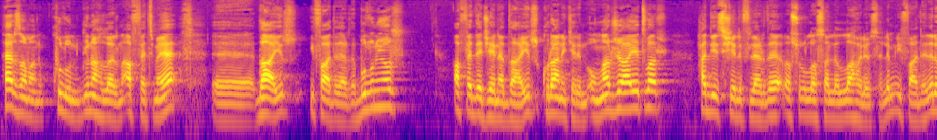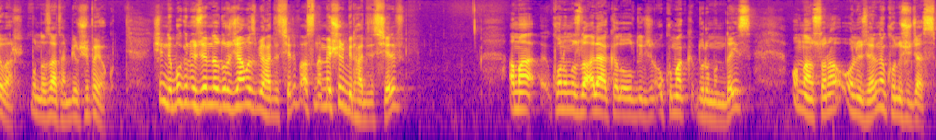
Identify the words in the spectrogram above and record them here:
her zaman kulun günahlarını affetmeye e, dair ifadelerde bulunuyor affedeceğine dair Kur'an-ı Kerim'de onlarca ayet var. Hadis-i şeriflerde Resulullah sallallahu aleyhi ve sellem'in ifadeleri var. Bunda zaten bir şüphe yok. Şimdi bugün üzerinde duracağımız bir hadis-i şerif aslında meşhur bir hadis-i şerif. Ama konumuzla alakalı olduğu için okumak durumundayız. Ondan sonra onun üzerine konuşacağız.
